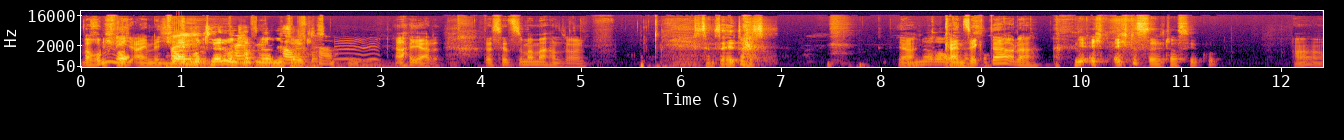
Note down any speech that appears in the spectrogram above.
Warum ich war, nicht eigentlich? Ich war im Hotel und habe mir eine Selters Ah ja, das hättest du mal machen sollen. Was ist denn Selters? ja, kein Sekt da, oder? Nee, echt, echtes Selters hier, guck. Ah,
